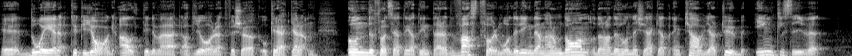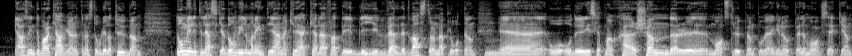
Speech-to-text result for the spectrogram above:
Eh, då är det, tycker jag, alltid värt att göra ett försök och kräka den. Under förutsättning att det inte är ett vasst föremål. Det ringde en häromdagen och där hade hunden käkat en kaviartub inklusive Alltså inte bara kaviar, utan en stor del av tuben. De är lite läskiga, de vill man inte gärna kräka därför att det blir ju väldigt vasst av den där plåten. Mm. Eh, och, och det är risk att man skär sönder eh, matstrupen på vägen upp, eller magsäcken.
